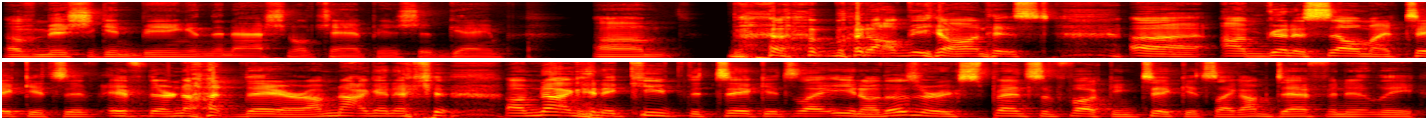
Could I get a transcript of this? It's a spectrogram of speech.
of Michigan being in the national championship game. Um, but I'll be honest, uh, I'm gonna sell my tickets if, if they're not there. I'm not gonna I'm not gonna keep the tickets. Like you know, those are expensive fucking tickets. Like I'm definitely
